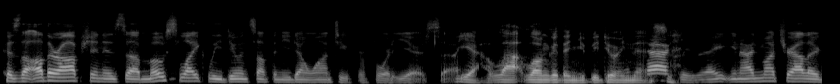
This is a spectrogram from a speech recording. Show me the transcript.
because the other option is uh, most likely doing something you don't want to for 40 years so Yeah, a lot longer than you'd be doing this. Exactly, right? You know, I'd much rather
